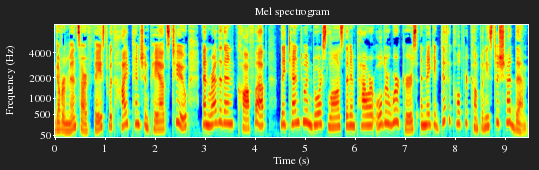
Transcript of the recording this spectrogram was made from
Governments are faced with high pension payouts too, and rather than cough up, they tend to endorse laws that empower older workers and make it difficult for companies to shed them.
